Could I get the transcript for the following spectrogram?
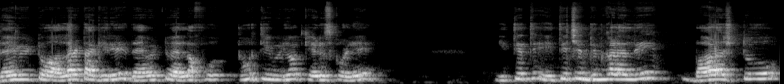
ದಯವಿಟ್ಟು ಅಲರ್ಟ್ ಆಗಿರಿ. ದಯವಿಟ್ಟು ಎಲ್ಲ ಫು- ಪೂರ್ತಿ ವಿಡಿಯೋ ಕೇಳಿಸ್ಕೊಳ್ಳಿ. ಇತ್ತೀಚ, ಇತ್ತೀಚಿನ ದಿನಗಳಲ್ಲಿ ಭಾಳಷ್ಟು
